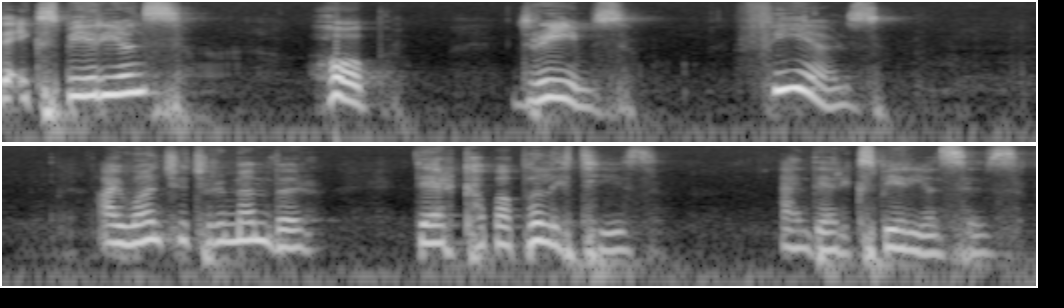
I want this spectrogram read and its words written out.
The experience, hope, dreams, fears. I want you to remember their capabilities and their experiences.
